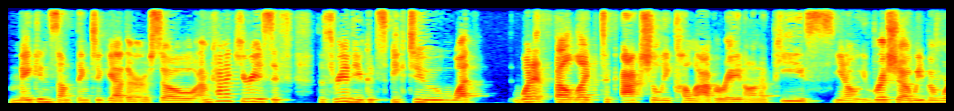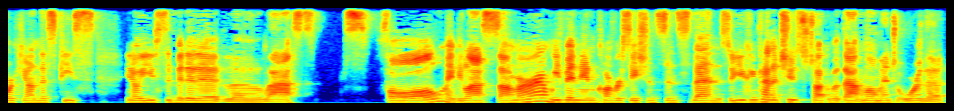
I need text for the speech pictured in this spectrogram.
making something together so i'm kind of curious if the three of you could speak to what what it felt like to actually collaborate on a piece. You know, Risha, we've been working on this piece. You know, you submitted it the last fall, maybe last summer, and we've been in conversation since then. So you can kind of choose to talk about that moment or the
